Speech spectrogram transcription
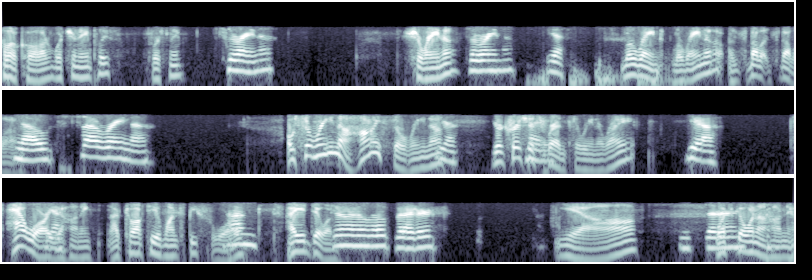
Hello, caller. What's your name, please? First name? Serena. Sharena? Serena. Yes. Lorraine. Lorena? Uh, Spell it. Spell it. No, Serena. Oh, Serena. Hi, Serena. Yes. You're Hey. friend, Serena, right? Yeah. How are you, honey? I've talked to you once before. I'm How you doing? doing a little better. Yeah. What's going on, honey?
